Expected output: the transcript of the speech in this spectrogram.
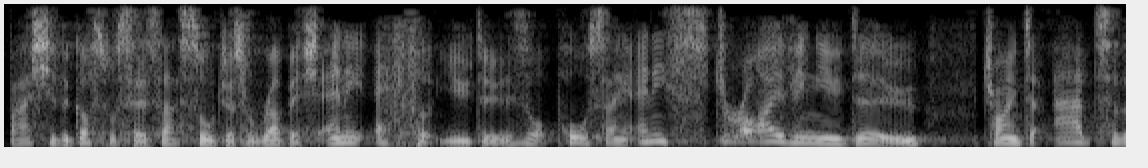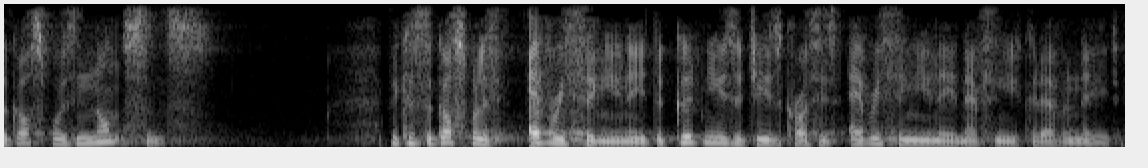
But actually, the gospel says that's all just rubbish. Any effort you do, this is what Paul's saying, any striving you do trying to add to the gospel is nonsense. Because the gospel is everything you need. The good news of Jesus Christ is everything you need and everything you could ever need.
